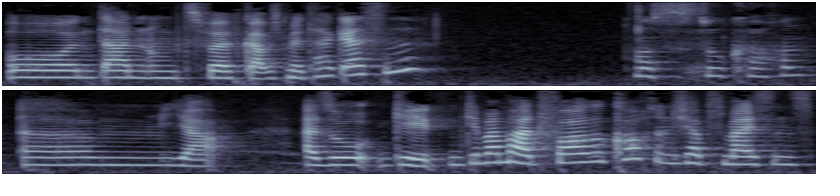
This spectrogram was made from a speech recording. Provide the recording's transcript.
Und dann um 12 gab es Mittagessen. Musstest du kochen? Ähm, ja, also geht. Die Mama hat vorgekocht und ich habe es meistens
